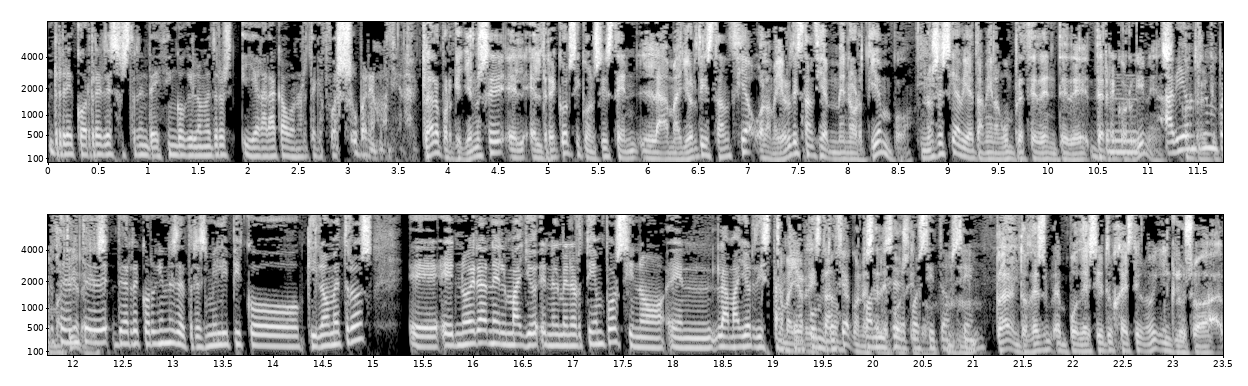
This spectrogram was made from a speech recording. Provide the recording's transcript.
recorrer esos 35 kilómetros y llegar a Cabo Norte, que fue súper emocionante. Claro, porque yo no sé el, el récord si consiste en la mayor distancia o la mayor distancia en menor tiempo. No sé si había también algún precedente de, de récord Mm, Guinness. Había un, precedente de, de récord Guinness de tres mil y pico kilómetros. Eh, eh, no era en el mayor, en el menor tiempo, sino en la mayor distancia. La mayor punto, distancia con, ese depósito. sí. Ujú. Claro, entonces eh, puedes ir gestionando, incluso a-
